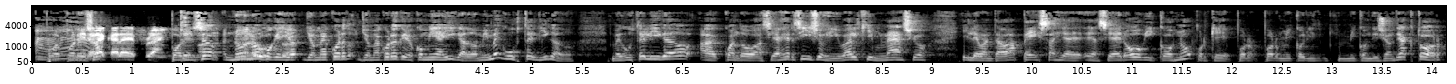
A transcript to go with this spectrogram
Por- por Ah, eso- la cara de Frank. Por eso, no, le no, porque yo, yo me acuerdo, yo me acuerdo que yo comía hígado. A mí me gusta el hígado. Me gusta el hígado ah, cuando hacía ejercicios, iba al gimnasio y levantaba pesas y, y hacía aeróbicos, ¿no? Porque por, por mi, mi condición de actor,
